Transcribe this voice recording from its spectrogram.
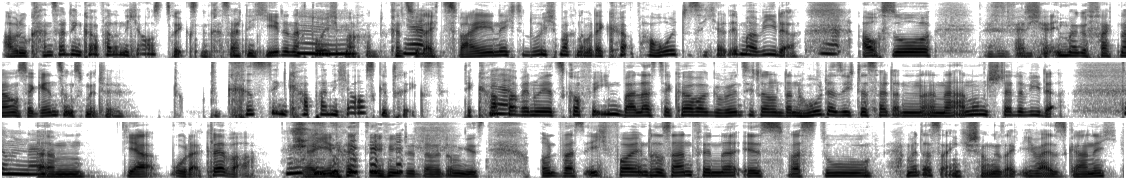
aber du kannst halt den Körper dann nicht austricksen. Du kannst halt nicht jede Nacht mhm. durchmachen. Du kannst ja. vielleicht zwei Nächte durchmachen, aber der Körper holt es sich halt immer wieder. Ja. Auch so, werde ich ja immer gefragt, Nahrungsergänzungsmittel du kriegst den Körper nicht ausgetrickst. Der Körper, ja. wenn du jetzt Koffein ballerst, der Körper gewöhnt sich dran und dann holt er sich das halt an, an einer anderen Stelle wieder. Dumm, ne? Ähm, ja, oder clever. Ja, je nachdem, wie du damit umgehst. Und was ich voll interessant finde, ist, was du, haben wir das eigentlich schon gesagt? Ich weiß es gar nicht.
